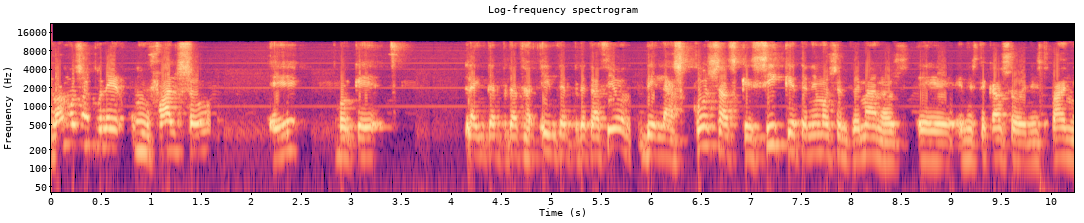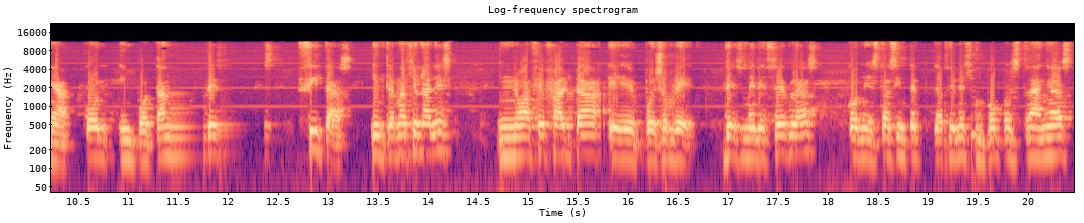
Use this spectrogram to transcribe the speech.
vamos a poner un falso, ¿eh? porque la interpretación de las cosas que sí que tenemos entre manos, eh, en este caso en España, con importantes citas internacionales, no hace falta, eh, pues hombre, desmerecerlas con estas interpretaciones un poco extrañas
